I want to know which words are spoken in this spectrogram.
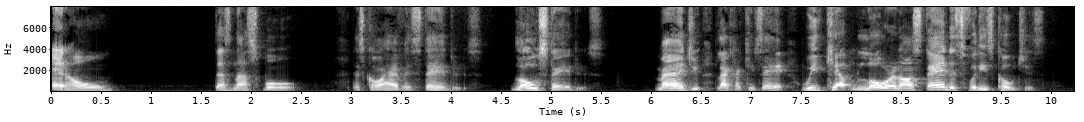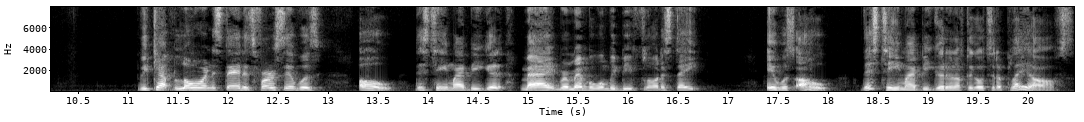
at home, that's not spoiled. That's called having standards. Low standards. Mind you, like I keep saying, we kept lowering our standards for these coaches. We kept lowering the standards. First it was, oh, this team might be good. Man, remember when we beat Florida State? It was, oh, this team might be good enough to go to the playoffs.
